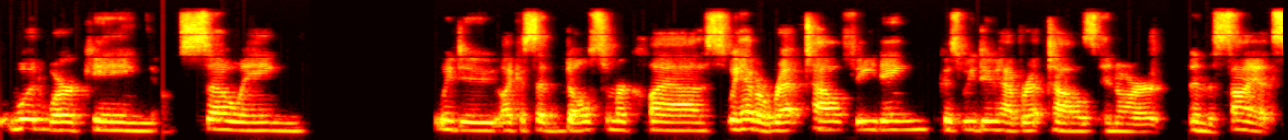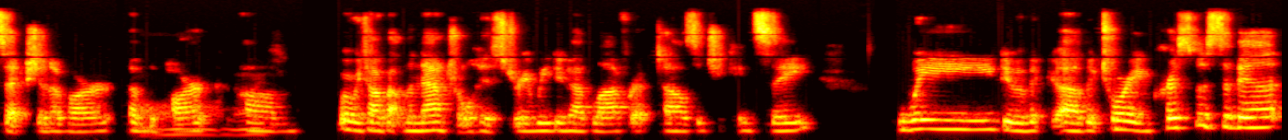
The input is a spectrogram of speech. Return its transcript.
woodworking, sewing. We do, like I said, dulcimer class. We have a reptile feeding because we do have reptiles in our, in the science section of our, of the Oh, park, nice. um, where we talk about the natural history. We do have live reptiles that you can see. We do a, a Victorian Christmas event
